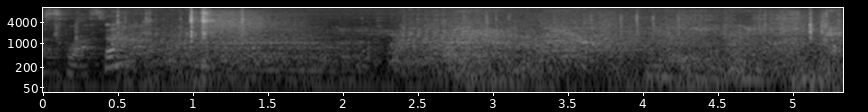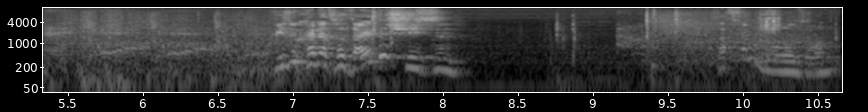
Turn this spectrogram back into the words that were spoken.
Das dann. Wieso kann er zur Seite schießen? Was ist das für ein Monoson?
